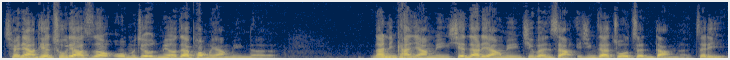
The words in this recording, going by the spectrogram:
前两天出掉之后，我们就没有再碰阳明了。那你看阳明现在的阳明基本上已经在做震荡了，这里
